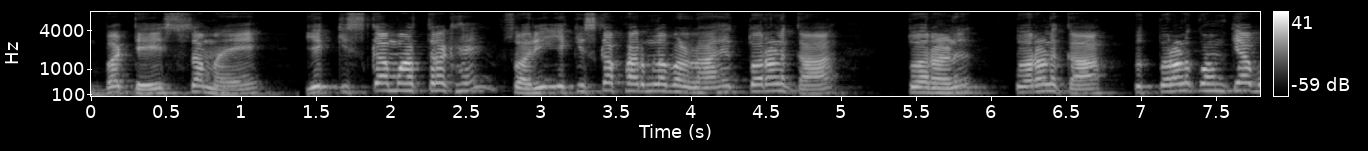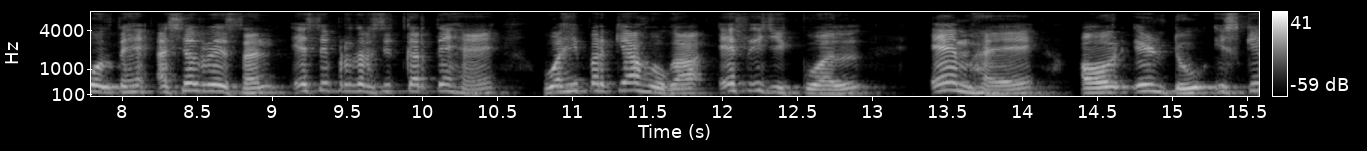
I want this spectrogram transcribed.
बटे समय। ये किसका मात्रक है? सॉरी ये किसका फार्मूला बन रहा है? त्वरण का। त्वरण त्वरण का तो त्वरण को हम क्या बोलते हैं? एक्सेलरेशन ऐसे प्रदर्शित करते हैं। वहीं पर क्या होगा? एफ़ इज़ इक्वल एम है और इनटू इसके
